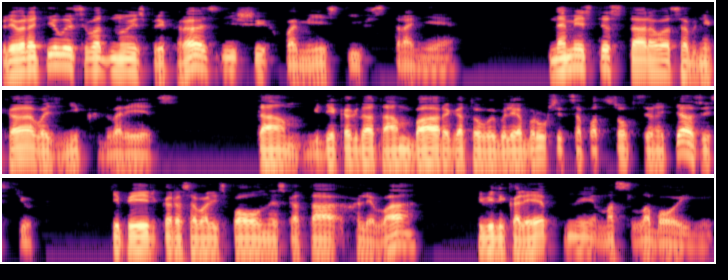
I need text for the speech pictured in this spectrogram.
превратилась в одно из прекраснейших поместий в стране. На месте старого особняка возник дворец. Там, где когда-то амбары готовы были обрушиться под собственной тяжестью, Теперь красовались полные скота хлева и великолепные маслобойни.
